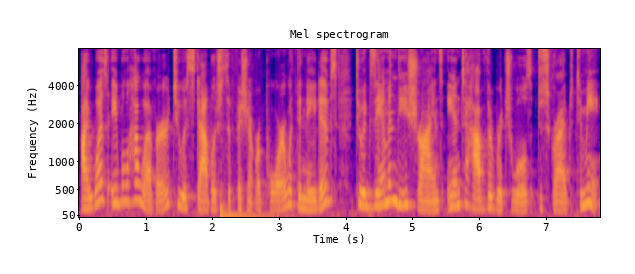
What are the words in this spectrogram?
I was able, however, to establish sufficient rapport with the natives to examine these shrines and to have the rituals described to me.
